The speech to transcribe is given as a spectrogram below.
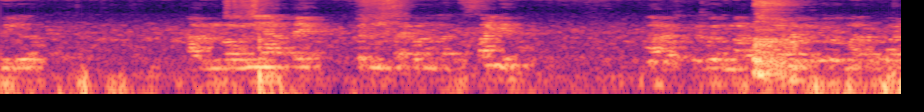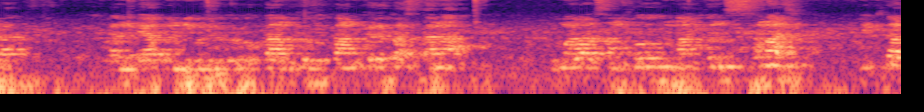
दिलं. अरुण आता एक कदम साहेबांना सांगितलं महाराष्ट्रभर मराठवाडा मराठवाडा त्यामध्ये आपण निवडणूक करू काम करू काम करत असताना तुम्हाला सांगतो मातन समाज इतका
